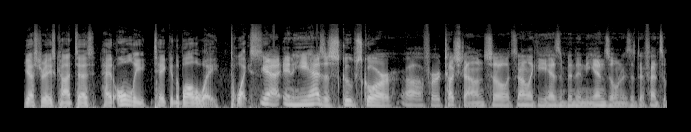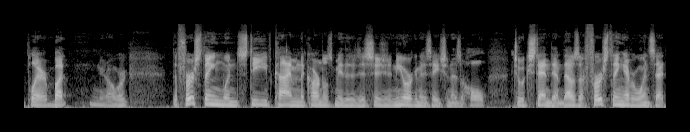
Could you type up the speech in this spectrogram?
yesterday's contest had only taken the ball away twice. Yeah, and he has a scoop score uh, for a touchdown, so it's not like he hasn't been in the end zone as a defensive player. But you know, we're the first thing when Steve Keim and the Cardinals made the decision, in the organization as a whole, to extend him, that was the first thing everyone said.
